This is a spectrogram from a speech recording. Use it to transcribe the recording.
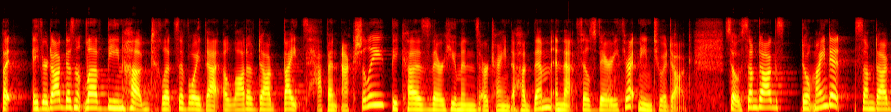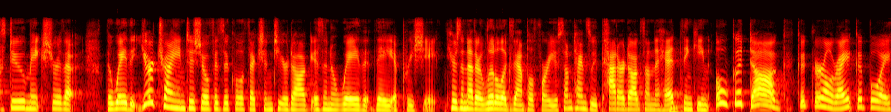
But if your dog doesn't love being hugged, let's avoid that. A lot of dog bites happen actually because their humans are trying to hug them, and that feels very threatening to a dog. So some dogs don't mind it. Some dogs do. Make sure that the way that you're trying to show physical affection to your dog is in a way that they appreciate. Here's another little example for you. Sometimes we pat our dogs on the head thinking, oh, good dog, good girl, right? Good boy.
